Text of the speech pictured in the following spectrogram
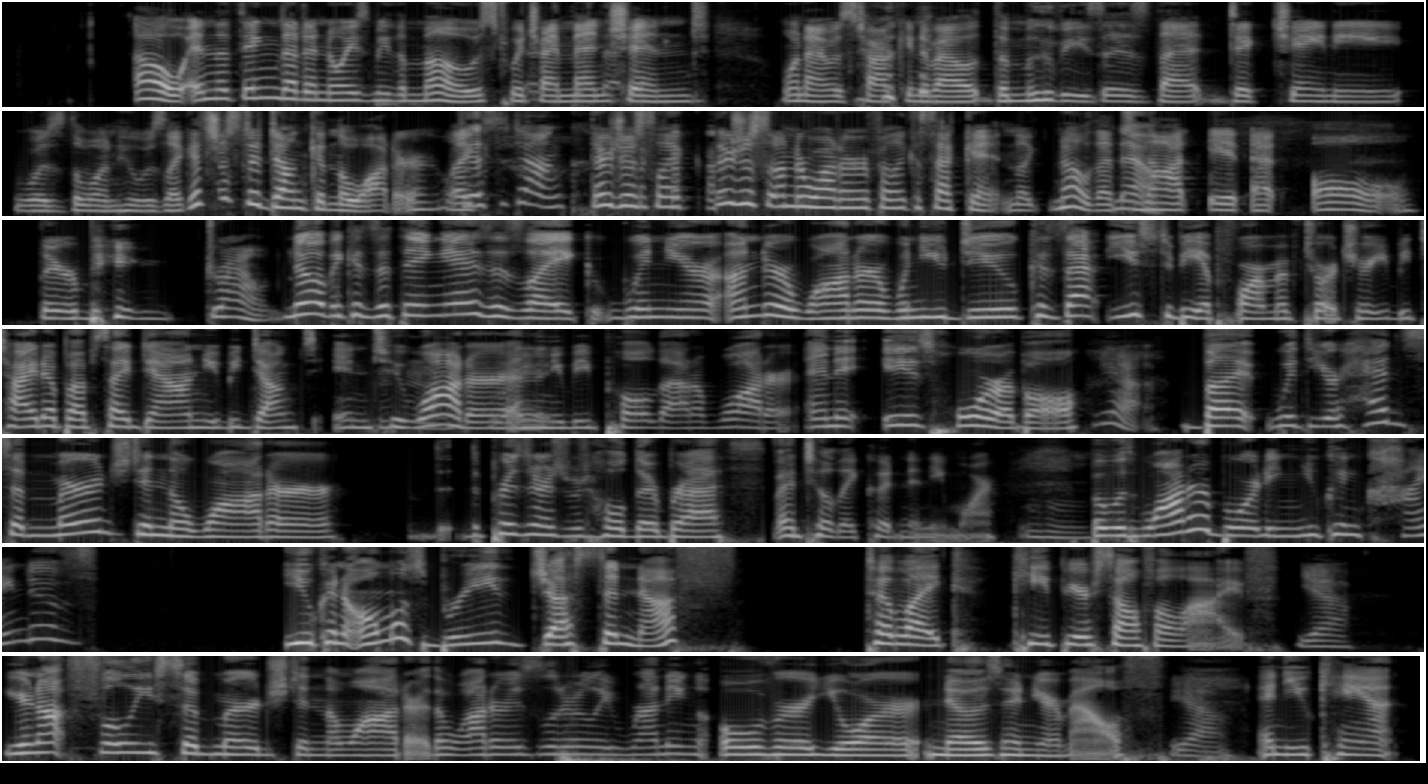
Oh, and the thing that annoys me the most, which I mentioned when I was talking about the movies, is that Dick Cheney was the one who was like, it's just a dunk in the water. Like, Just a dunk. they're just like, they're just underwater for like a second. And like, no, that's No. not it at all. They're being drowned. No, because the thing is, is like when you're underwater, when you do, because that used to be a form of torture. You'd be tied up upside down, you'd be dunked into Mhm, water, and then you'd be pulled out of water. And it is horrible. Yeah. But with your head submerged in the water, the prisoners would hold their breath until they couldn't anymore. Mhm. But with waterboarding, you can kind of, you can almost breathe just enough to like keep yourself alive. Yeah. You're not fully submerged in the water. The water is literally running over your nose and your mouth. Yeah. And you can't,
